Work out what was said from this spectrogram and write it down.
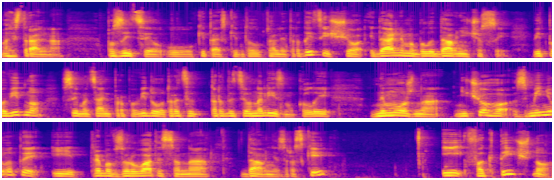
магістральна позиція у китайській інтелектуальній традиції, що ідеальними були давні часи. Відповідно, Сима Цянь проповідував традиціоналізм, коли не можна нічого змінювати, і треба взоруватися на давні зразки. І фактично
